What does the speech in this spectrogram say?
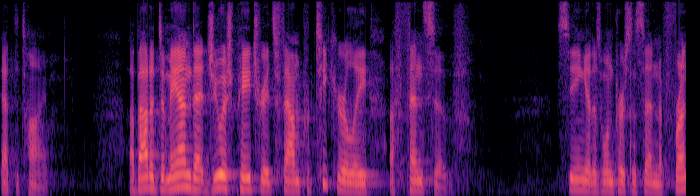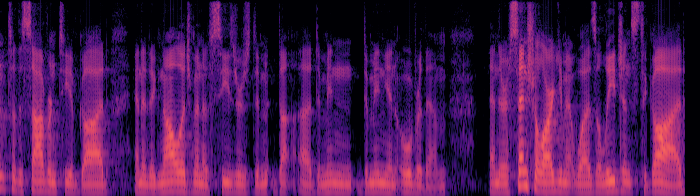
at the time about a demand that Jewish patriots found particularly offensive seeing it, as one person said, an affront to the sovereignty of God and an acknowledgement of Caesar's uh, dominion over them. And their essential argument was allegiance to God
